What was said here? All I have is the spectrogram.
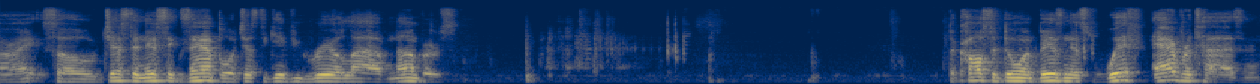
All right, so just in this example, just to give you real live numbers, the cost of doing business with advertising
